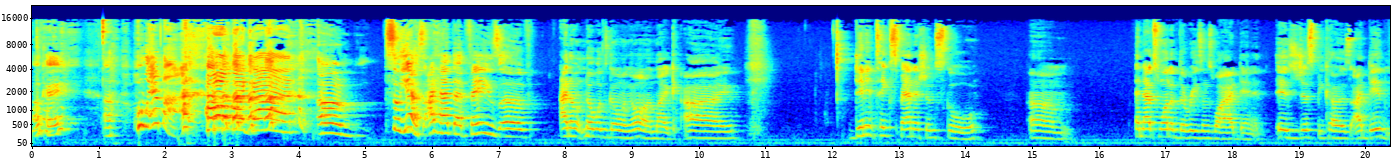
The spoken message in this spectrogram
okay, uh, who am I? oh my god. um. So yes, I had that phase of I don't know what's going on. Like I didn't take Spanish in school. Um and that's one of the reasons why I didn't. Is just because I did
